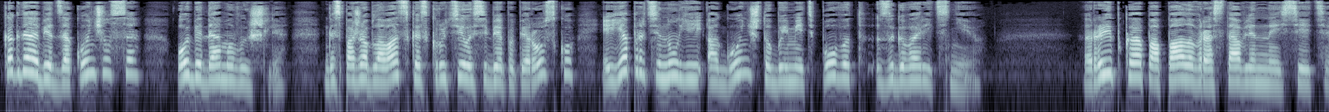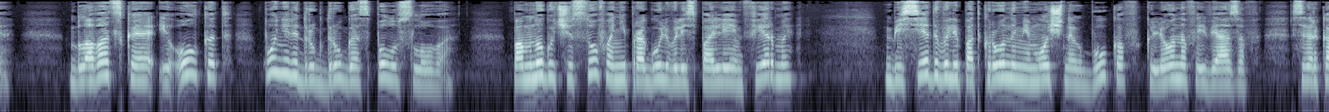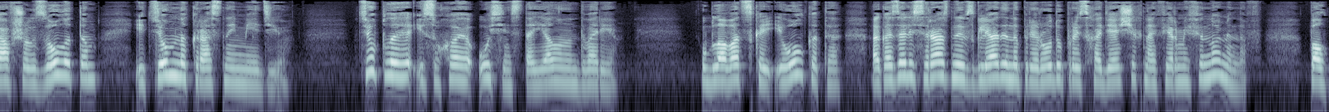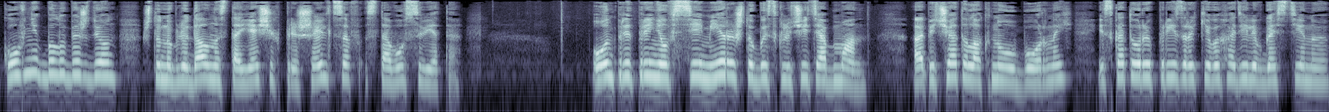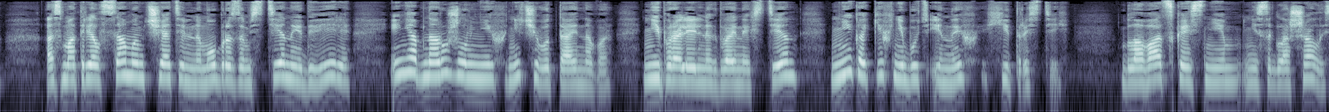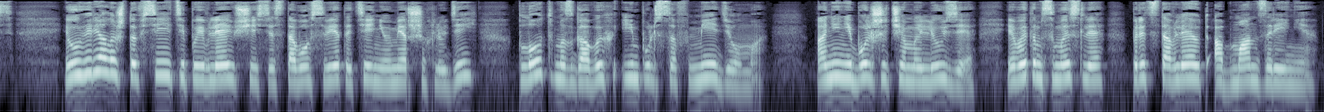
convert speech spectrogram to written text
Когда обед закончился, обе дамы вышли. Госпожа Блаватская скрутила себе папироску, и я протянул ей огонь, чтобы иметь повод заговорить с нею. Рыбка попала в расставленные сети. Блаватская и Олкот поняли друг друга с полуслова. По много часов они прогуливались по аллеям фермы, беседовали под кронами мощных буков, кленов и вязов, сверкавших золотом и темно-красной медью. Теплая и сухая осень стояла на дворе. У Блаватской и Олкота оказались разные взгляды на природу происходящих на ферме феноменов. Полковник был убежден, что наблюдал настоящих пришельцев с того света. Он предпринял все меры, чтобы исключить обман — опечатал окно уборной, из которой призраки выходили в гостиную, осмотрел самым тщательным образом стены и двери и не обнаружил в них ничего тайного, ни параллельных двойных стен, ни каких-нибудь иных хитростей. Блаватская с ним не соглашалась и уверяла, что все эти появляющиеся с того света тени умерших людей — плод мозговых импульсов медиума, они не больше, чем иллюзия, и в этом смысле представляют обман зрения.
